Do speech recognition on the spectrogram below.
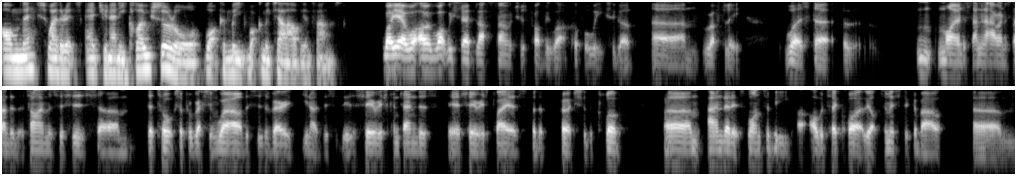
on this, whether it's edging any closer or what can we what can we tell Albion fans? Well, yeah, what, what we said last time, which was probably what a couple of weeks ago, um, roughly, was that uh, my understanding, our understanding at the time, is this is um, the talks are progressing well. This is a very, you know, this these are serious contenders, serious players for the purchase of the club, um, and that it's one to be, I would say, quietly optimistic about um,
